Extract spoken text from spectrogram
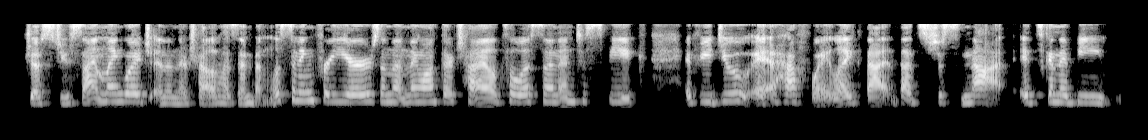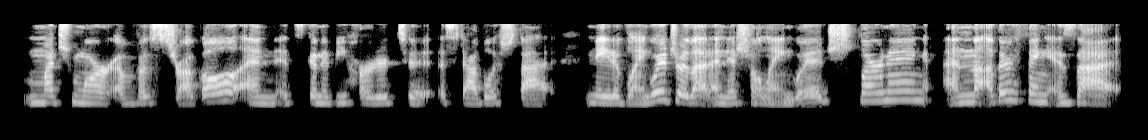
just do sign language and then their child hasn't been listening for years and then they want their child to listen and to speak. If you do it halfway like that that's just not it's going to be much more of a struggle and it's going to be harder to establish that native language or that initial language learning. And the other thing is that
